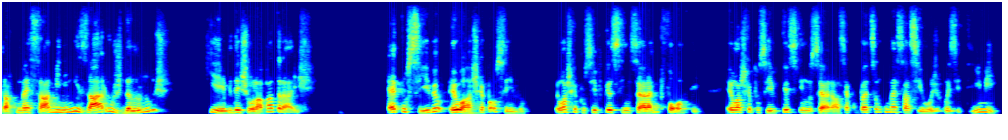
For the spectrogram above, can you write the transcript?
Para começar a minimizar os danos que ele deixou lá para trás. É possível? Eu acho que é possível. Eu acho que é possível porque esse time do Ceará é muito forte. Eu acho que é possível que esse time do Ceará, se a competição começasse hoje com esse time,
